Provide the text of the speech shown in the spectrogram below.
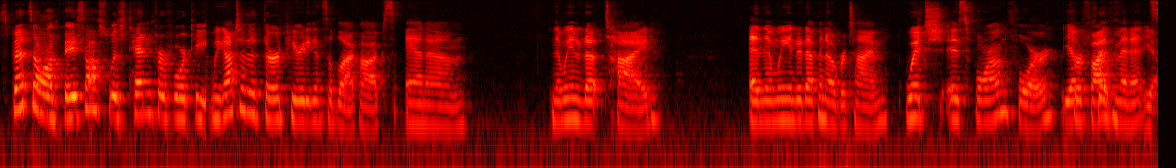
Spezza on faceoffs was 10 for 14. We got to the third period against the Blackhawks, and um, and then we ended up tied and then we ended up in overtime, which is four on four yep, for five minutes. Yeah.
